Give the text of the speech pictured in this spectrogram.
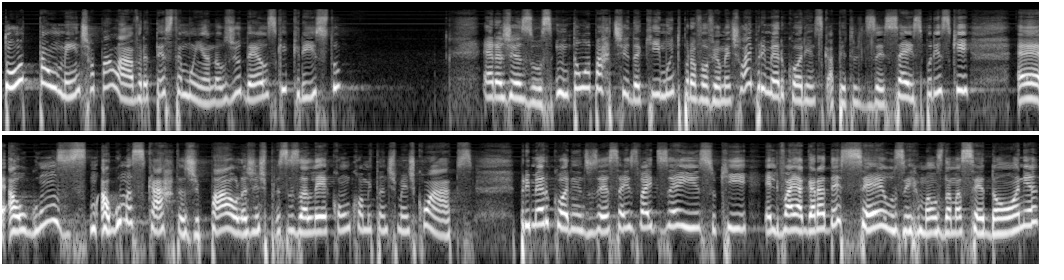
totalmente à palavra, testemunhando aos judeus que Cristo era Jesus. Então, a partir daqui, muito provavelmente, lá em 1 Coríntios capítulo 16, por isso que é, alguns, algumas cartas de Paulo a gente precisa ler concomitantemente com Atos. 1 Coríntios 16 vai dizer isso, que ele vai agradecer os irmãos da Macedônia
